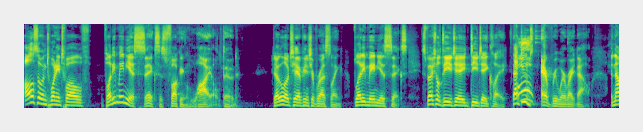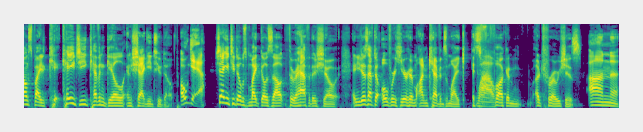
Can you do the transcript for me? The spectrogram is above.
Also in 2012, Bloody Mania 6 is fucking wild, dude. Juggalo Championship Wrestling, Bloody Mania 6. Special DJ, DJ Clay. That oh. dude's everywhere right now. Announced by K- KG, Kevin Gill, and Shaggy 2 Dope. Oh, yeah. Shaggy 2 Dope's mic goes out through half of the show, and you just have to overhear him on Kevin's mic. It's Wow. fucking atrocious. on uh,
